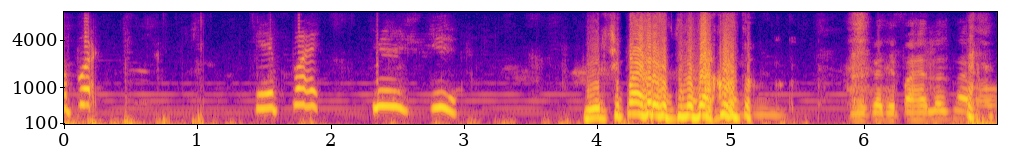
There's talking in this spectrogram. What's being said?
आपण हे पाय मिरची. मिरची पाहिजे तुला दाखवतो. मी कधी पाहिलंच नाही भाऊ.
